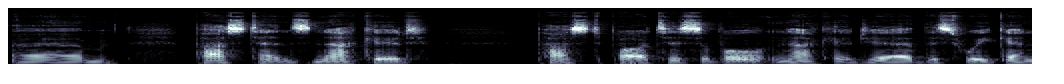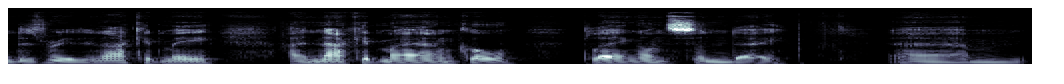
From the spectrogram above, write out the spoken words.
Um, past tense knackered Past participle, knackered. Yeah, this weekend has really knackered me. I knackered my ankle playing on Sunday. Um,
